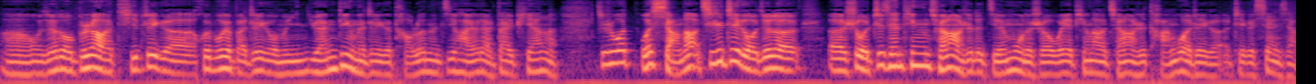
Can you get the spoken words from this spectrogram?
啊，我觉得我不知道提这个会不会把这个我们原定的这个讨论的计划有点带偏了。就是我我想到，其实这个我觉得，呃，是我之前听全老师的节目的时候，我也听到钱老师谈过这个这个现象，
